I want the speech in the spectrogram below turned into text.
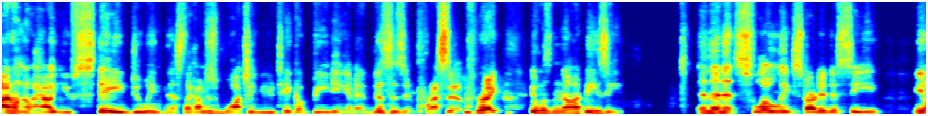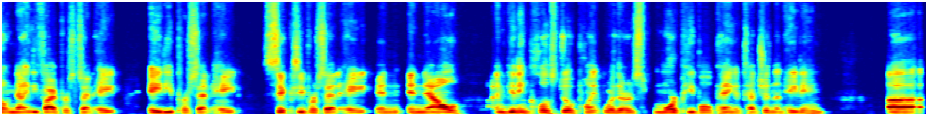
I don't know how you stay doing this. Like I'm just watching you take a beating. I mean, this is impressive, right? It was not easy. And then it slowly started to see, you know, 95% hate, 80% hate, 60% hate. And and now I'm getting close to a point where there's more people paying attention than hating. Uh,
